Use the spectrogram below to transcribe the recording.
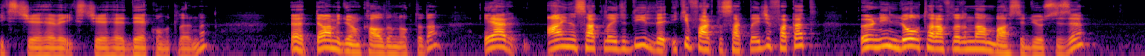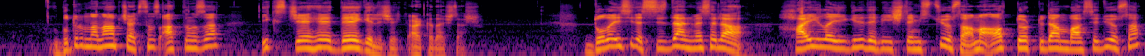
xch ve xchd komutlarını. Evet devam ediyorum kaldığım noktadan. Eğer aynı saklayıcı değil de iki farklı saklayıcı fakat örneğin low taraflarından bahsediyor size. Bu durumda ne yapacaksınız? Aklınıza XCHD gelecek arkadaşlar. Dolayısıyla sizden mesela ile ilgili de bir işlem istiyorsa ama alt dörtlüden bahsediyorsa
